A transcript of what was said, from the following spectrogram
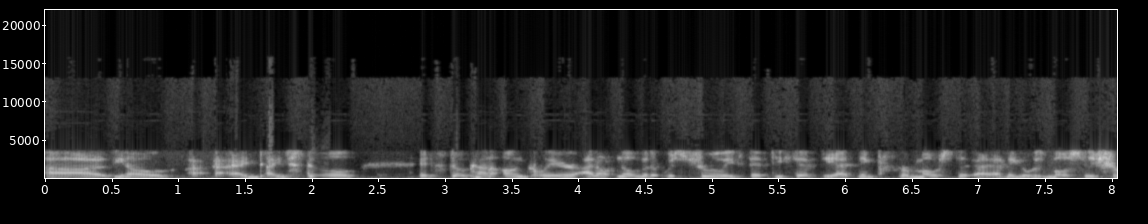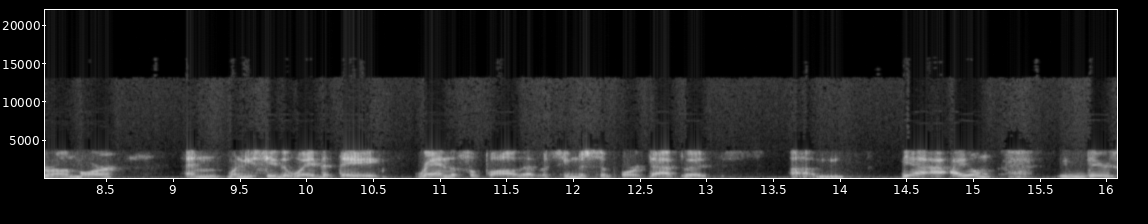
Uh, you know, I, I still it's still kind of unclear. I don't know that it was truly 50-50. I think for most, I think it was mostly Sherrone Moore. And when you see the way that they ran the football, that would seem to support that. But um, yeah, I don't. There's.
